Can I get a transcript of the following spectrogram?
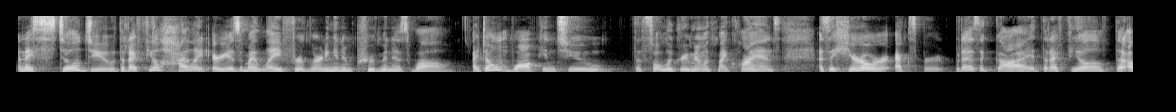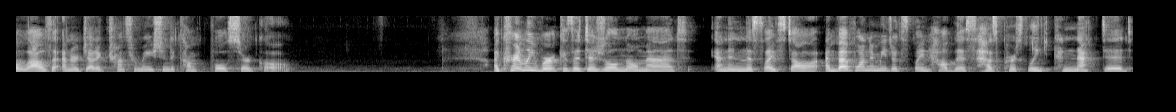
And I still do that I feel highlight areas of my life for learning and improvement as well. I don't walk into the soul agreement with my clients as a hero or expert, but as a guide that I feel that allows the energetic transformation to come full circle. I currently work as a digital nomad and in this lifestyle, and Bev wanted me to explain how this has personally connected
